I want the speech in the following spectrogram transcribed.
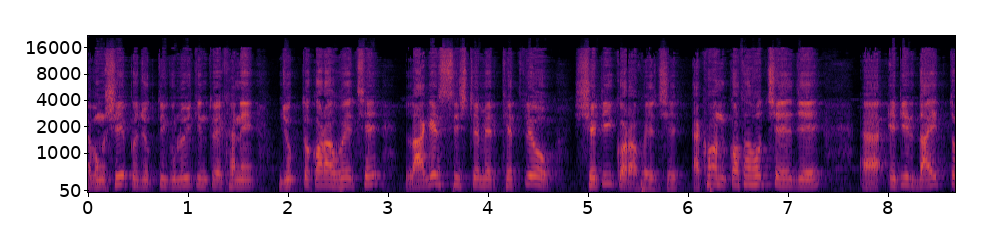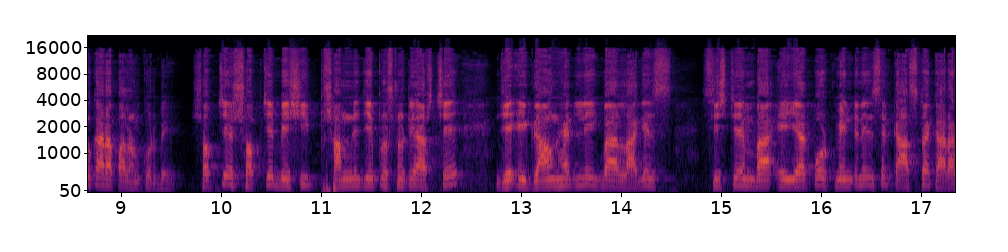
এবং সেই প্রযুক্তিগুলোই কিন্তু এখানে যুক্ত করা হয়েছে। লাগেজ সিস্টেমের ক্ষেত্রেও সেটি করা হয়েছে। এখন কথা হচ্ছে যে এটির দায়িত্ব কারা পালন করবে? সবচেয়ে সবচেয়ে বেশি সামনে যে প্রশ্নটি আসছে যে, এই গ্রাউন্ড হ্যান্ডলিং বা লাগেজ সিস্টেম বা এই এয়ারপোর্ট মেনটেনেন্সের কাজটা কারা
